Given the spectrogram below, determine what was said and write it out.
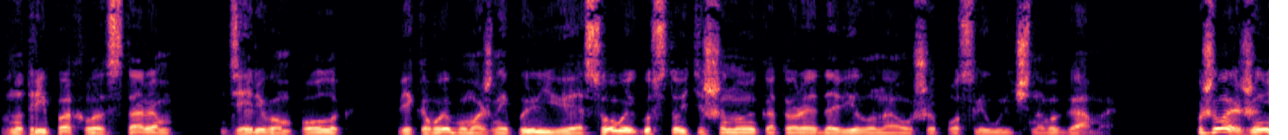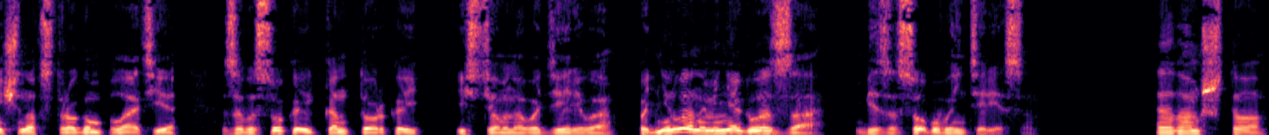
Внутри пахло старым деревом полок, вековой бумажной пылью и особой густой тишиной, которая давила на уши после уличного гамма. Пожилая женщина в строгом платье за высокой конторкой из темного дерева подняла на меня глаза без особого интереса. «А вам что?»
